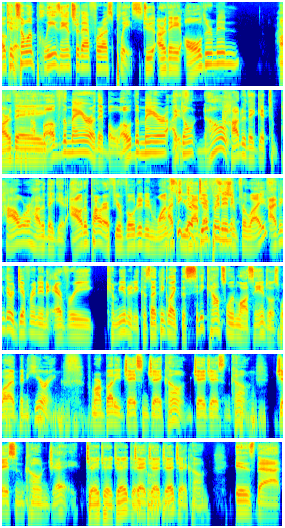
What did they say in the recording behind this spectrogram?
okay, Can someone please answer that for us, please? do, are they aldermen? Are they Above the mayor? Are they below the mayor? I don't know. How do they get to power? How do they get out of power? If you're voted in once, I think do you they're have different in- for life. I think they're different in every community because I think like the city council in Los Angeles, what I've been hearing from our buddy Jason J. Cohn, J. Jason Cohn, Jason Cohn J. JJJ J. J. J. J. Cohn, is that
